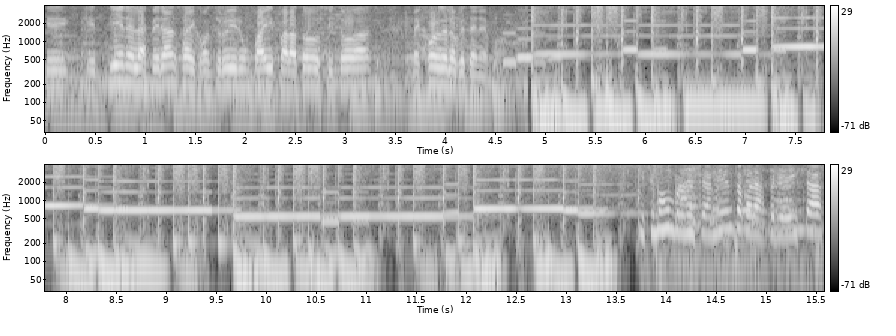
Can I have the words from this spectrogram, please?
que, tiene la esperanza de construir un país para todos y todas mejor de lo que tenemos. Hicimos un pronunciamiento con las periodistas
